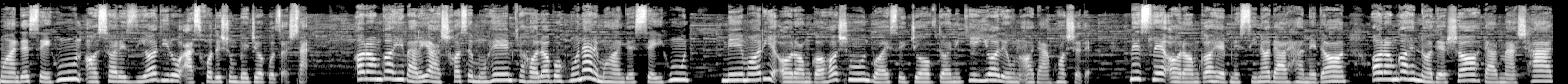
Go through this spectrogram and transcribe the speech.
مهندس سیهون آثار زیادی رو از خودشون به جا گذاشتن. آرامگاهی برای اشخاص مهم که حالا با هنر مهندس سیهون معماری آرامگاهاشون باعث جاودانگی یاد اون آدم ها شده. مثل آرامگاه ابن سینا در همدان، آرامگاه نادرشاه در مشهد،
